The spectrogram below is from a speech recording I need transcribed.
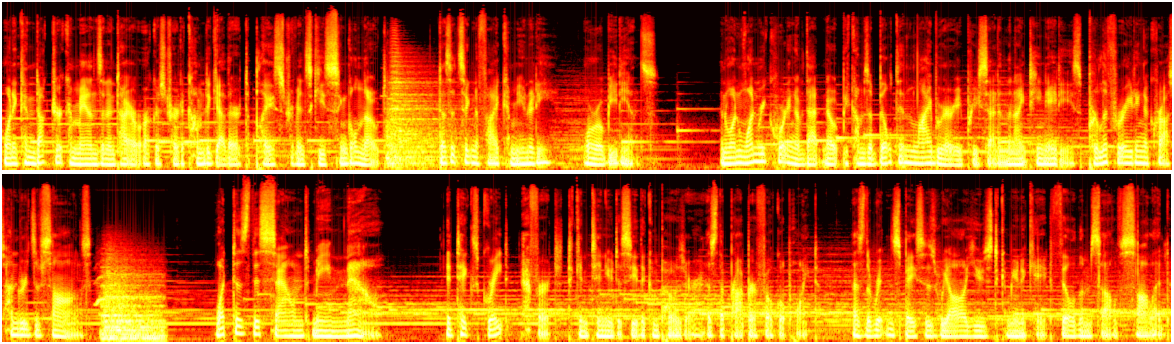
When a conductor commands an entire orchestra to come together to play Stravinsky's single note, does it signify community or obedience? And when one recording of that note becomes a built in library preset in the 1980s, proliferating across hundreds of songs, what does this sound mean now? It takes great effort to continue to see the composer as the proper focal point, as the written spaces we all use to communicate fill themselves solid.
